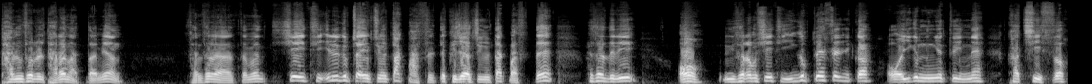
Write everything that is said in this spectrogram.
단서를 달아놨다면, 단서를 달아놨다면, CAT 1급 자격증을 딱 봤을 때, 그 자격증을 딱 봤을 때, 회사들이, 어, 이 사람은 CAT 2급도 했으니까, 어, 2급 능력도 있네. 같이 있어.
